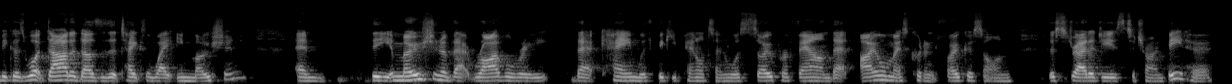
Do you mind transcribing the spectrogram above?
because what data does is it takes away emotion and the emotion of that rivalry that came with Vicky Pendleton was so profound that I almost couldn't focus on the strategies to try and beat her.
